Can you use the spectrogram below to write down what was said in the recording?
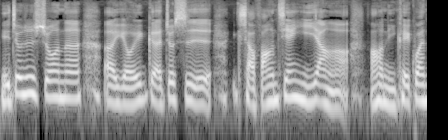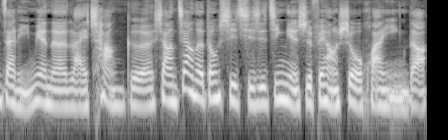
也就是说呢，呃有一个就是是小房间一样啊，然后你可以关在里面呢来唱歌，像这样的东西，其实今年是非常受欢迎的。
